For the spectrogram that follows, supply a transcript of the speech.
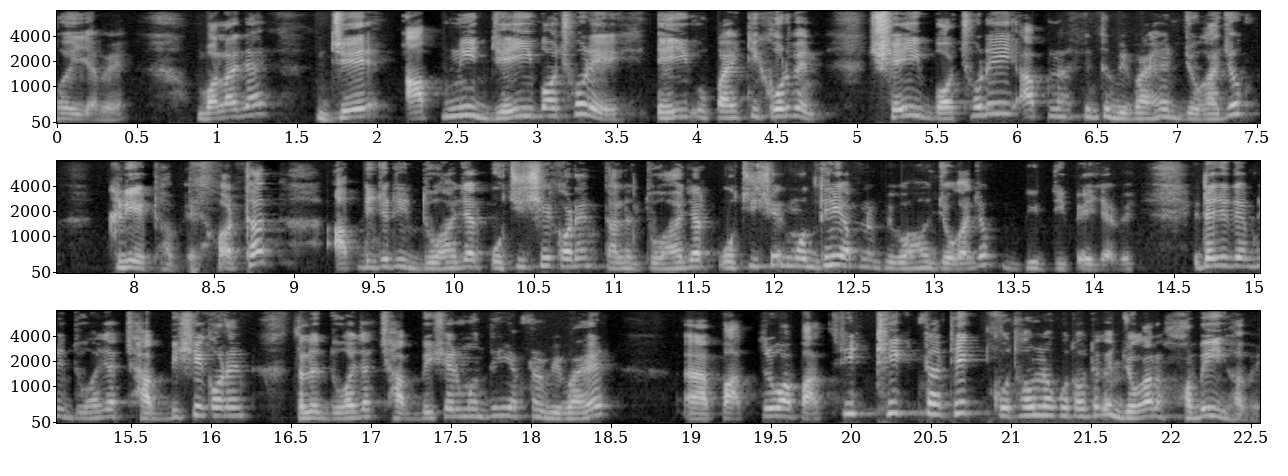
হয়ে যাবে। বলা যায় যে আপনি যেই বছরে এই উপায়টি করবেন, সেই বছরেই আপনার কিন্তু বিবাহের যোগাযোগ ক্রিয়েট হবে। অর্থাৎ আপনি যদি দু হাজার পঁচিশে করেন, তাহলে দু হাজার পঁচিশের মধ্যেই আপনার বিবাহ যোগাযোগ বৃদ্ধি পেয়ে যাবে। এটা যদি আপনি দু হাজার ছাব্বিশে করেন, তাহলে দু হাজার ছাব্বিশের মধ্যেই আপনার বিবাহের পাত্র বা পাত্রী ঠিক না ঠিক কোথাও না কোথাও থেকে জোগাড় হবেই হবে।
